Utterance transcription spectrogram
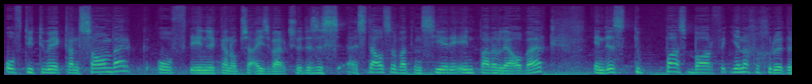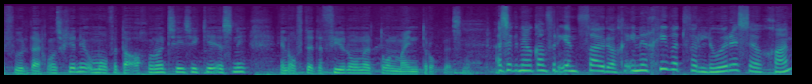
of die twee kan saamwerk of die engine kan op sy eie werk. So dis 'n stelsel wat in serie en parallel werk en dis toepasbaar vir enige groot voertuig. Ons gee nie om of dit 'n 800 cc is nie en of dit 'n 400 ton myntrok is nie. As ek nou kan vereenvoudig, energie wat verlore sou gaan,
